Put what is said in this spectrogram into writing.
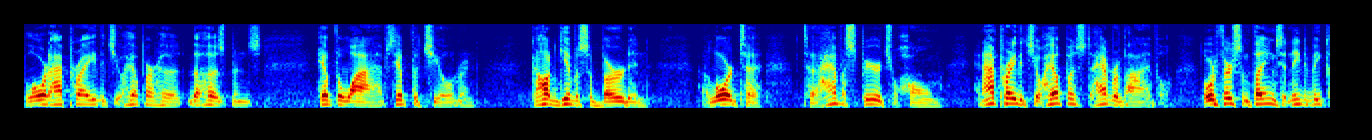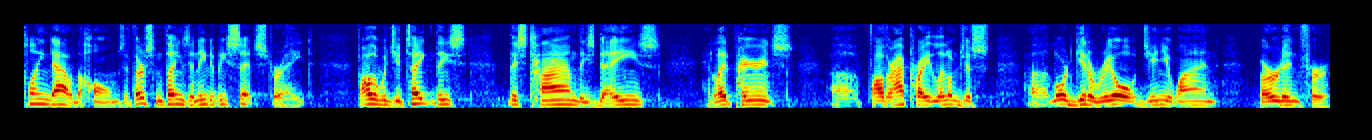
Lord, I pray that you'll help our, the husbands, help the wives, help the children. God, give us a burden, uh, Lord, to, to have a spiritual home. And I pray that you'll help us to have revival. Lord, if there's some things that need to be cleaned out of the homes, if there's some things that need to be set straight, Father, would you take these, this time, these days, and let parents, uh, Father, I pray, let them just, uh, Lord, get a real, genuine burden for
